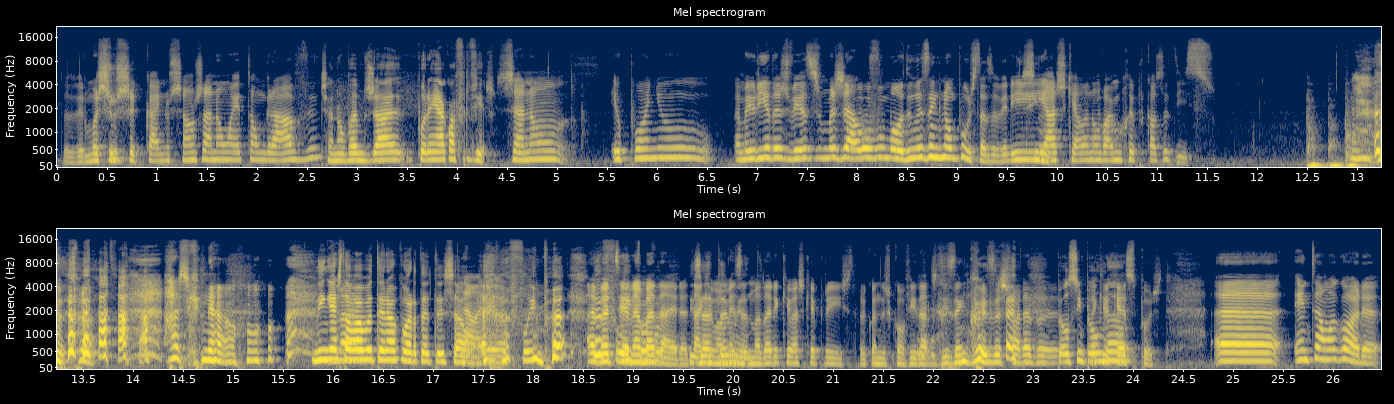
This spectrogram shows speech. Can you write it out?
Estás a ver? Uma xuxa que cai no chão já não é tão grave Já não vamos já pôr em água a ferver. já não. Eu ponho a maioria das vezes, mas já houve uma ou duas em que não pus, estás a ver? E Sim. acho que ela não vai morrer por causa disso. Acho que não. Ninguém Mas- estava a bater à porta, atenção. Não, eu- A bater na madeira. Está aqui uma mesa de madeira que eu acho que é para isto, para quando os convidados dizem coisas fora da, Pelo sim, pelo daquilo que é não. suposto. Ah, então, agora,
